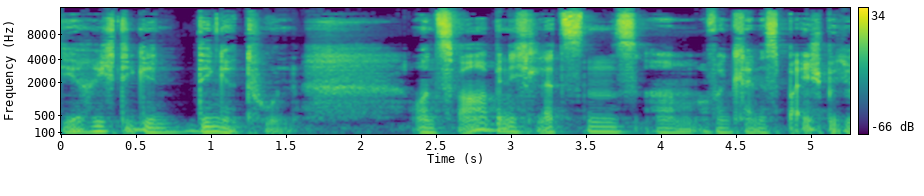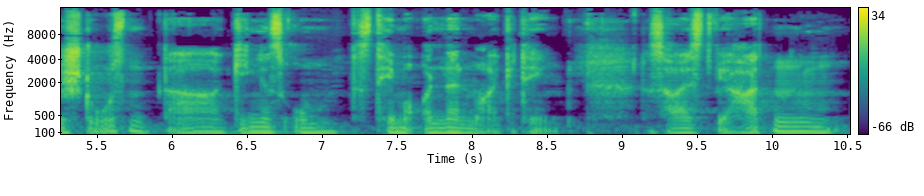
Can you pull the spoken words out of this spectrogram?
die richtigen Dinge tun. Und zwar bin ich letztens ähm, auf ein kleines Beispiel gestoßen. Da ging es um das Thema Online-Marketing. Das heißt, wir hatten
